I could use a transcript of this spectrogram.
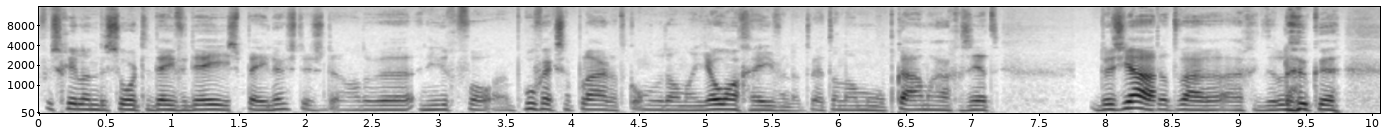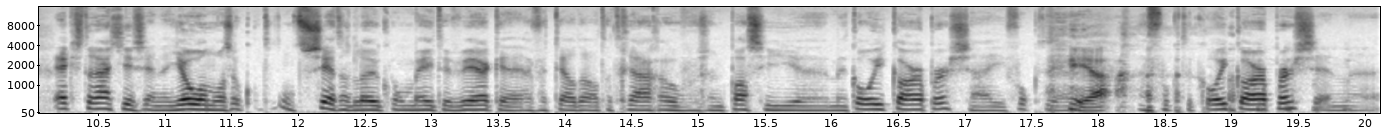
verschillende soorten DVD-spelers. Dus dan hadden we in ieder geval een proefexemplaar. Dat konden we dan aan Johan geven. Dat werd dan allemaal op camera gezet. Dus ja, dat waren eigenlijk de leuke extraatjes. En eh, Johan was ook ontzettend leuk om mee te werken. Hij vertelde altijd graag over zijn passie eh, met kooikarpers. Hij fokte, Ja. hij fokte kooikarpers. En eh,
